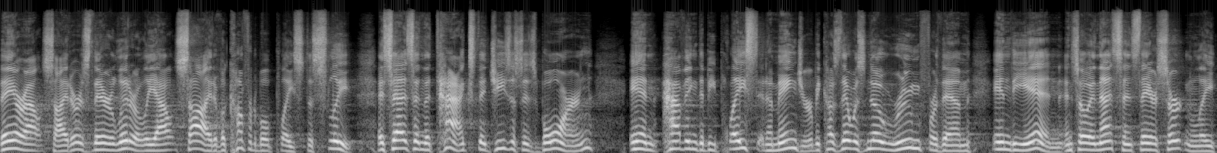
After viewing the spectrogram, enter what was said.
They are outsiders. They're literally outside of a comfortable place to sleep. It says in the text that Jesus is born in having to be placed in a manger because there was no room for them in the inn. And so, in that sense, they are certainly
